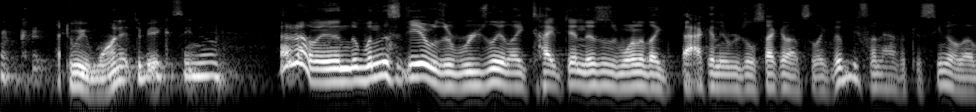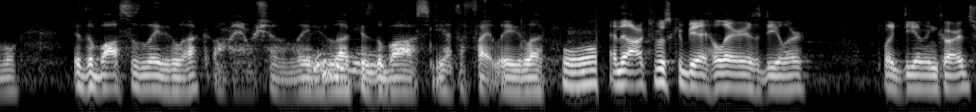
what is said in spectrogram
Okay. Do we want it to be a casino? I don't know. And when this idea was originally like typed in, this was one of like back in the original Psychonauts. So like that'd be fun to have a casino level. If the boss is Lady Luck, oh man, we should have Lady Luck as the boss. You have to fight Lady Luck. Cool. And the octopus could be a hilarious dealer, like dealing cards.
